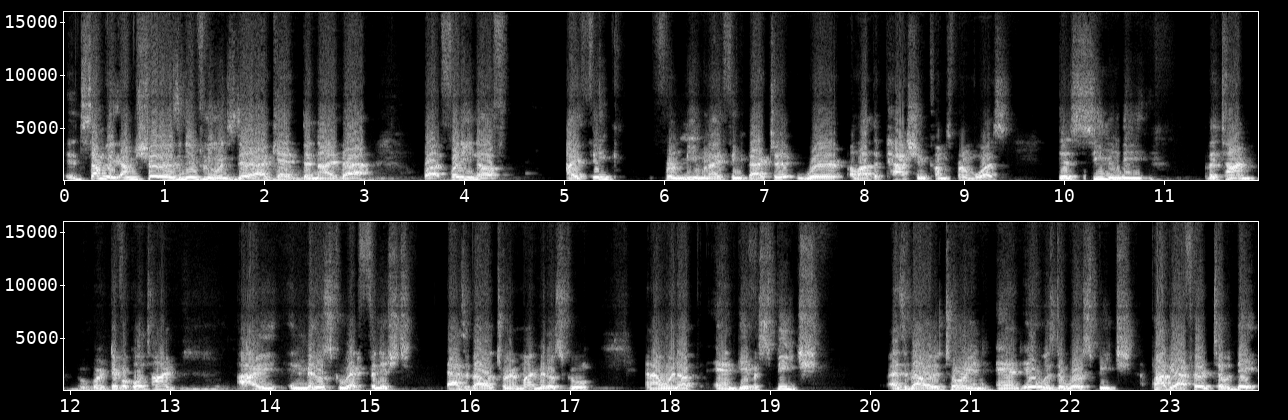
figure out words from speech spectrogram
it's something I'm sure there's an influence there. I can't deny that. But funny enough, I think for me, when I think back to it, where a lot of the passion comes from was this seemingly the time or difficult time. I in middle school had finished as a valedictorian in my middle school, and I went up and gave a speech as a valedictorian, and it was the worst speech probably I've heard till date.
